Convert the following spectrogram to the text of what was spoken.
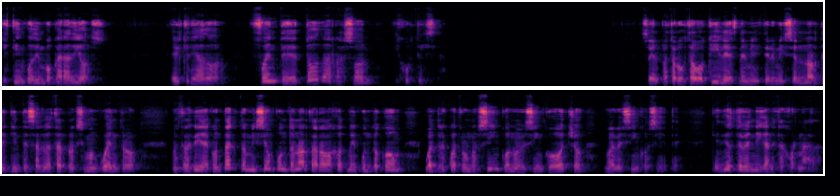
que es tiempo de invocar a Dios, el Creador, fuente de toda razón y justicia. Soy el pastor Gustavo Quiles del Ministerio de Misión Norte, quien te saluda hasta el próximo encuentro. Nuestras vías de contacto misión.norte.com o al 3415-958-957. Que Dios te bendiga en esta jornada.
